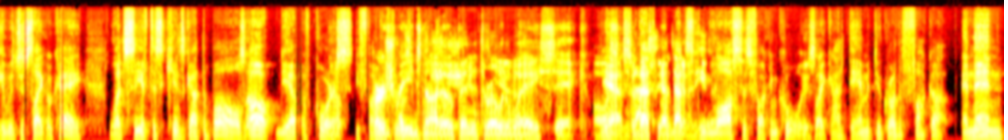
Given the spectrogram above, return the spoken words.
he was just like, okay, let's see if this kid's got the balls. Oh, yep, of course. He fucking first read's not open, shit. throw it Yeah. away, sick. Awesome. Yeah, so that's that's, gonna he it. lost his fucking cool. He's like, God damn it, dude, grow the fuck up. And then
